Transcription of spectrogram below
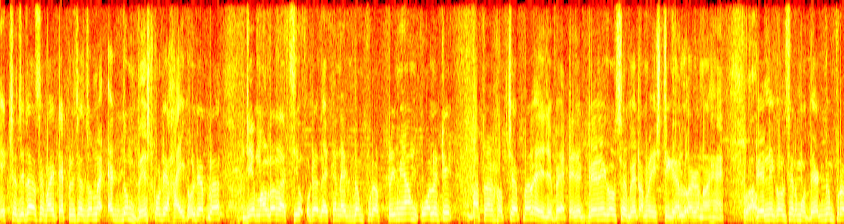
নেক্সট যেটা আছে ভাই ট্যাপনিসের জন্য একদম বেস্ট কোয়ালিটি হাই কোয়ালিটি আপনার যে মালটা রাখছি ওটা দেখেন একদম পুরো প্রিমিয়াম কোয়ালিটি আপনার হচ্ছে আপনার এই যে ব্যাট এই যে গ্রেনিগলস এর ব্যাট আমরা স্টিকার লাগানো হ্যাঁ. গ্রেনিগলস এর মধ্যে একদম পুরো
